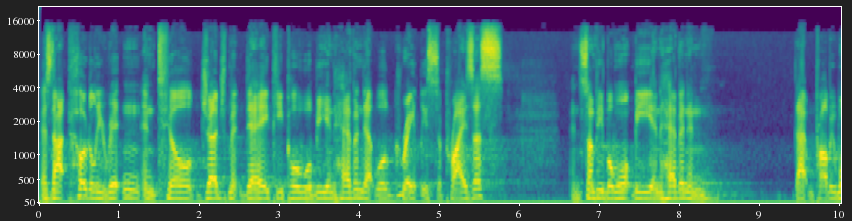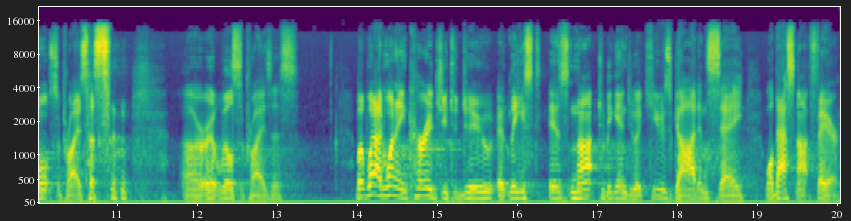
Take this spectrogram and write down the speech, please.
is not totally written until Judgment Day. People will be in heaven that will greatly surprise us. And some people won't be in heaven, and that probably won't surprise us, or it will surprise us. But what I'd want to encourage you to do, at least, is not to begin to accuse God and say, well, that's not fair.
